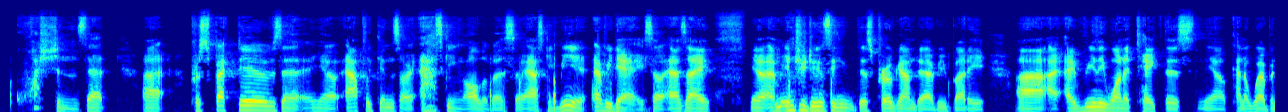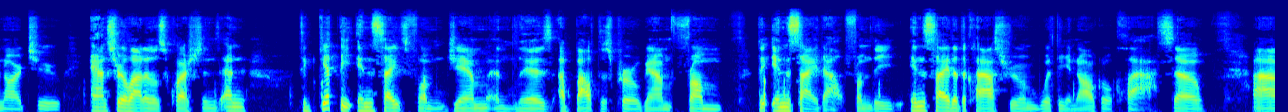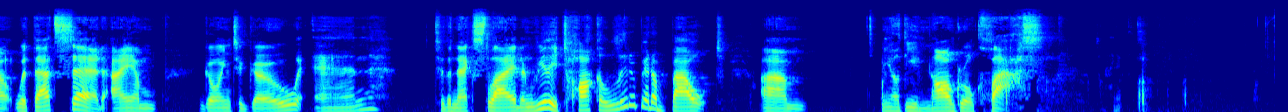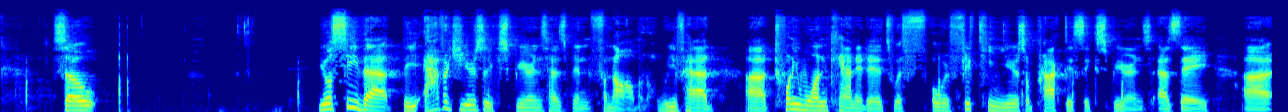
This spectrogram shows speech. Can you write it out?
questions that uh, perspectives, uh, you know, applicants are asking all of us, are asking me every day. So as I, you know, I'm introducing this program to everybody, uh, I, I really want to take this, you know, kind of webinar to answer a lot of those questions and to get the insights from Jim and Liz about this program from the inside out, from the inside of the classroom with the inaugural class. So, uh, with that said, I am going to go and to the next slide and really talk a little bit about um, you know the inaugural class. So you'll see that the average years of experience has been phenomenal. We've had uh, 21 candidates with over 15 years of practice experience as they uh,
